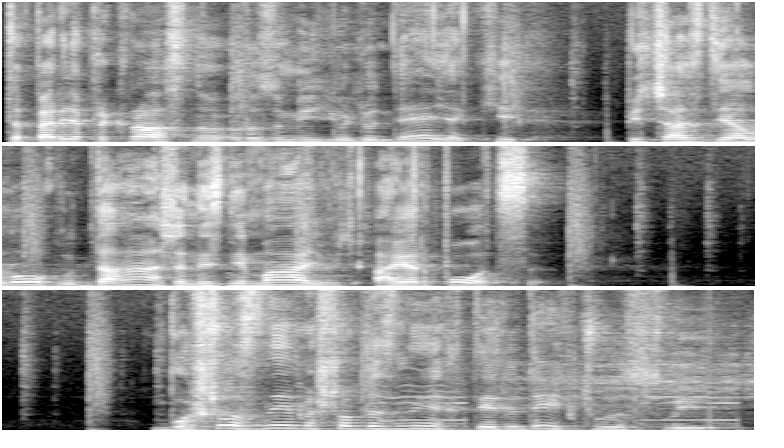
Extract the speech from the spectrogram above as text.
Тепер я прекрасно розумію людей, які під час діалогу навіть не знімають AirPods. Бо що з ними, що без них? Ти людей чувствуєш.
